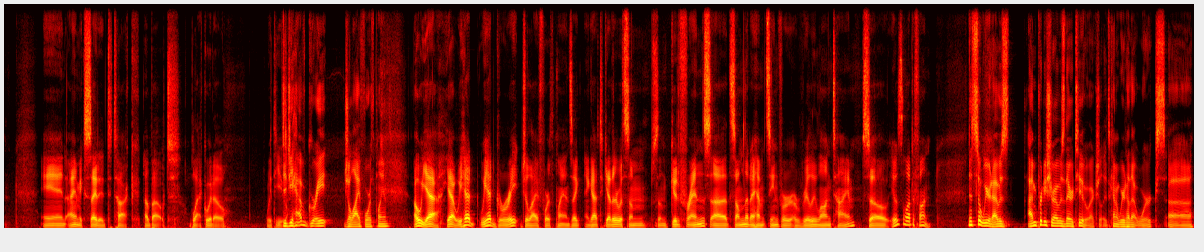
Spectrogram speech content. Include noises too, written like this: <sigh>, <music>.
And I am excited to talk about Black Widow with you. Did you have great July 4th plans? Oh yeah, yeah. We had we had great July Fourth plans. I, I got together with some some good friends, uh, some that I haven't seen for a really long time. So it was a lot of fun. That's so weird. I was I'm pretty sure I was there too. Actually, it's kind of weird how that works. Uh,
